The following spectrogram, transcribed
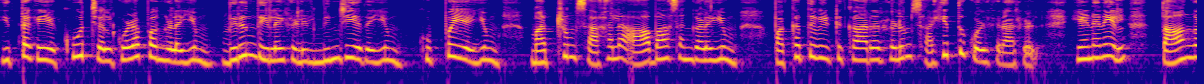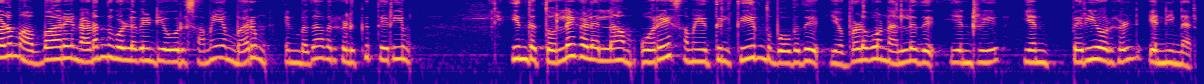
இத்தகைய கூச்சல் குழப்பங்களையும் விருந்து இலைகளில் மிஞ்சியதையும் குப்பையையும் மற்றும் சகல ஆபாசங்களையும் பக்கத்து வீட்டுக்காரர்களும் சகித்து கொள்கிறார்கள். ஏனெனில் தாங்களும் அவ்வாறே நடந்து கொள்ள வேண்டிய ஒரு சமயம் வரும் என்பது அவர்களுக்கு தெரியும். இந்த தொல்லைகளெல்லாம் ஒரே சமயத்தில் தீர்ந்து போவது எவ்வளவோ நல்லது என்று என் பெரியோர்கள் எண்ணினர்.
